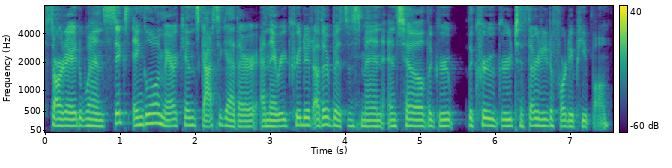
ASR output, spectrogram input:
started when six Anglo Americans got together and they recruited other businessmen until the group, the crew grew to 30 to 40 people.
